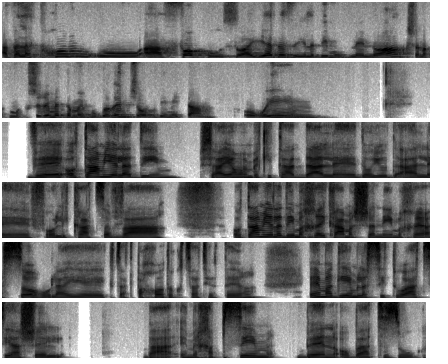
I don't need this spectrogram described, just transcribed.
אבל התחום הוא, הפוקוס או הידע זה ילדים ובני נוער, כשאנחנו מכשירים את המבוגרים שעובדים איתם, הורים. ואותם ילדים, שהיום הם בכיתה ד' או י"א או לקראת צבא, אותם ילדים אחרי כמה שנים, אחרי עשור, אולי אה, קצת פחות או קצת יותר, הם מגיעים לסיטואציה של בה הם מחפשים בן או בת זוג.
